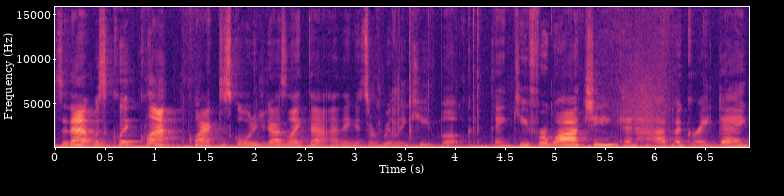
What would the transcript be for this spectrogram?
So that was Click Clack Quack to School. Did you guys like that? I think it's a really cute book. Thank you for watching and have a great day.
